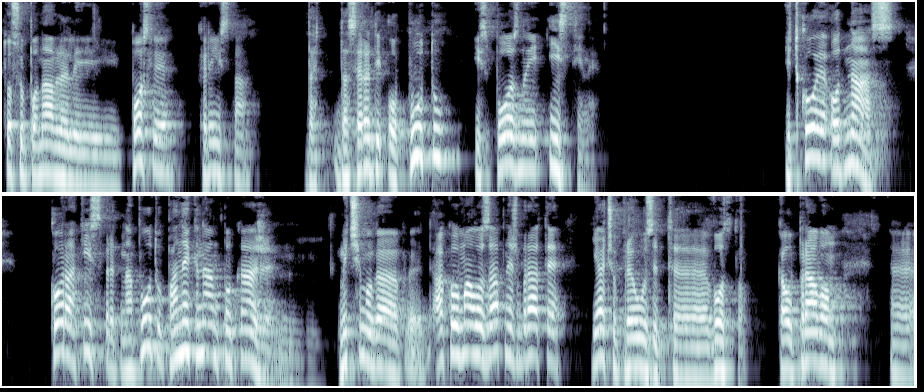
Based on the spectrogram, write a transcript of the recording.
to su ponavljali poslije Krista, da, da se radi o putu i spoznaji istine. I tko je od nas korak ispred na putu, pa nek nam pokaže. Mi ćemo ga, ako malo zapneš, brate, ja ću preuzeti e, vodstvo. Kao pravom, e,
